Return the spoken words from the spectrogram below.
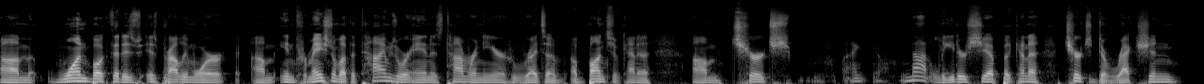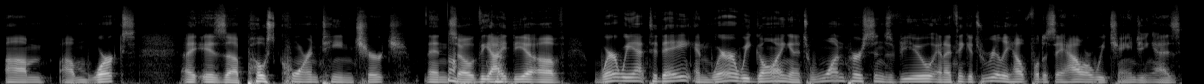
um, one book that is, is probably more um, informational about the times we're in is Thom Rainer, who writes a, a bunch of kind of um, church, I, not leadership, but kind of church direction um, um, works, uh, is a post quarantine church. And so the okay. idea of where are we at today and where are we going? And it's one person's view. And I think it's really helpful to say, how are we changing as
